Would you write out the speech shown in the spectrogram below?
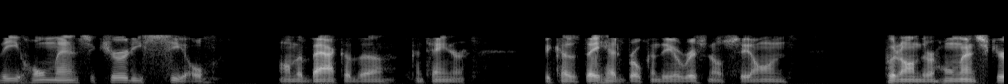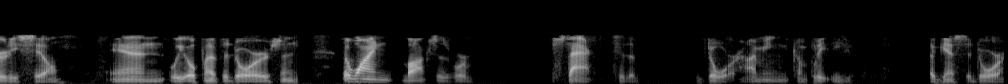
the Homeland Security seal on the back of the container because they had broken the original seal and put on their Homeland Security seal. And we open up the doors, and the wine boxes were stacked to the door. I mean, completely against the door.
